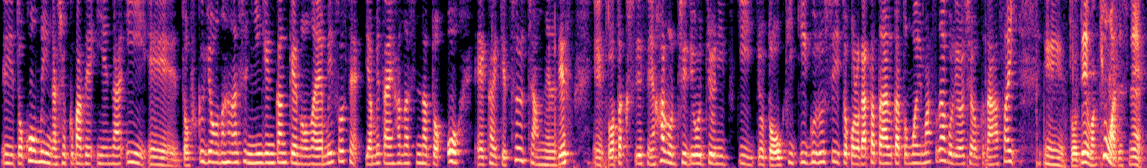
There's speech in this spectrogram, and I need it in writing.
えっ、ー、と、公務員が職場で言えない、えっ、ー、と、副業の話、人間関係のお悩み、そして辞めたい話などを、えー、解決するチャンネルです。えっ、と、私ですね、歯の治療中につき、ちょっとお聞き苦しいところが多々あるかと思いますが、ご了承ください。えっ、と、では今日はですね、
